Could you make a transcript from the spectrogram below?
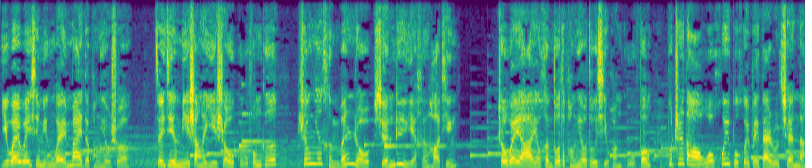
一位微信名为麦的朋友说，最近迷上了一首古风歌，声音很温柔，旋律也很好听。周围啊有很多的朋友都喜欢古风，不知道我会不会被带入圈呢？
